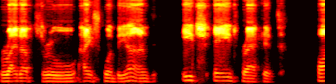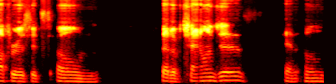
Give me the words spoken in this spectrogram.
right up through high school and beyond, each age bracket offers its own set of challenges and own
